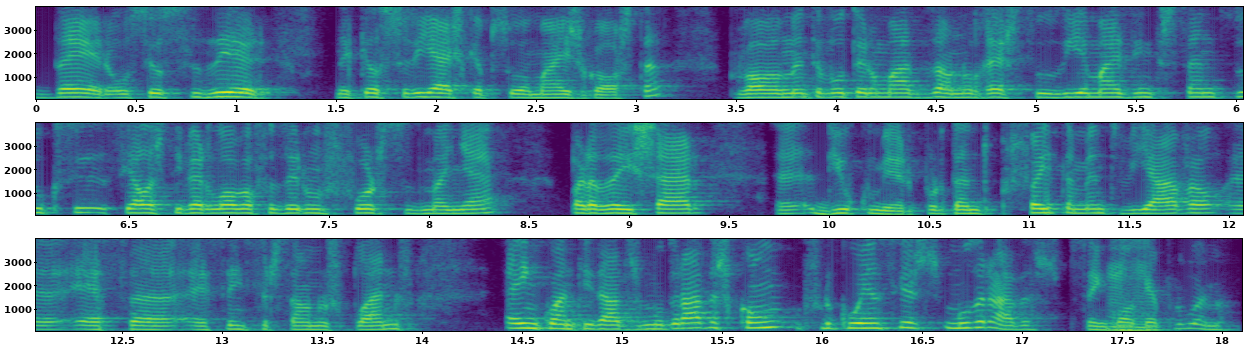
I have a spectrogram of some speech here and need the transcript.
der ou se eu ceder naqueles cereais que a pessoa mais gosta, provavelmente eu vou ter uma adesão no resto do dia mais interessante do que se, se ela estiver logo a fazer um esforço de manhã para deixar uh, de o comer. Portanto, perfeitamente viável uh, essa, essa inserção nos planos em quantidades moderadas, com frequências moderadas, sem uhum. qualquer problema.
